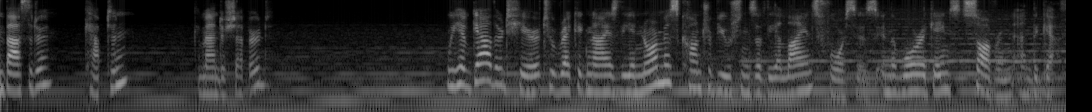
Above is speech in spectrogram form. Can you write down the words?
Ambassador, Captain, Commander Shepard. We have gathered here to recognize the enormous contributions of the Alliance forces in the war against Sovereign and the Geth.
